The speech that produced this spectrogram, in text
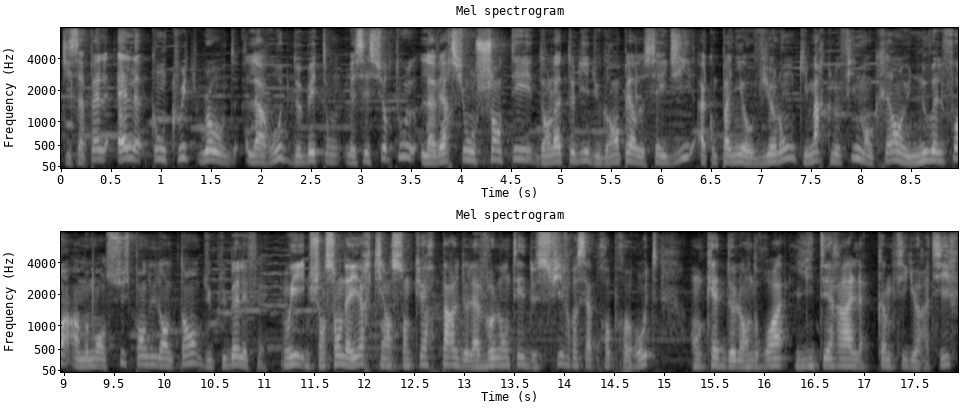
qui s'appelle Elle Concrete Road, la route de béton. Mais c'est surtout la version chantée dans l'atelier du grand-père de Seiji, accompagnée au violon, qui marque le film en créant une nouvelle fois un moment suspendu dans le temps du plus bel effet. Oui, une chanson d'ailleurs qui en son cœur parle de la volonté de suivre sa propre route, en quête de l'endroit littéral comme figuratif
